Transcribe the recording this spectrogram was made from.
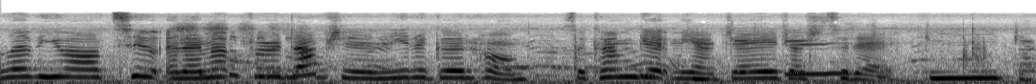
I love you all too, and I'm up for adoption and need a good home. So come get me at JHS today.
